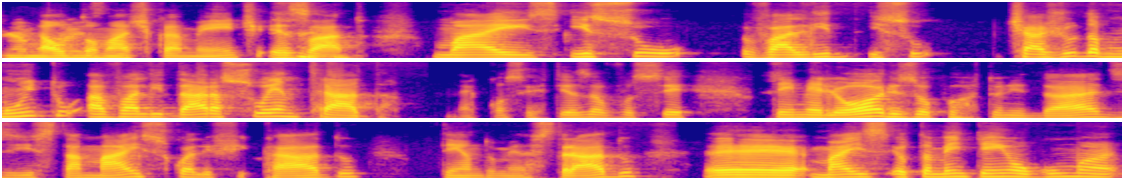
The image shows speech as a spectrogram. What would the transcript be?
mais automaticamente, né? exato. Mas isso valida, isso te ajuda muito a validar a sua entrada. Né? Com certeza você tem melhores oportunidades e está mais qualificado tendo mestrado, é, mas eu também tenho alguma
